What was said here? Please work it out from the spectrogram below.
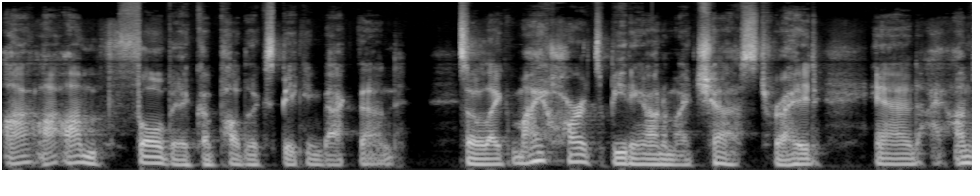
I, am phobic of public speaking back then. So, like, my heart's beating out of my chest, right? And I, I'm,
